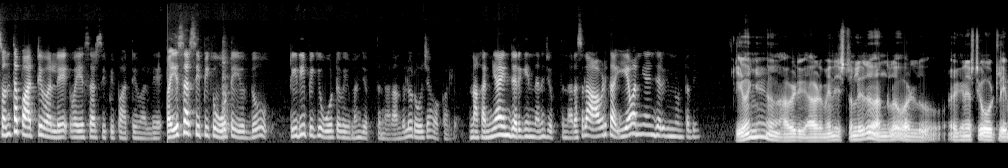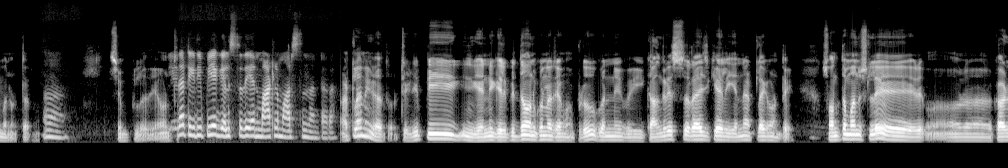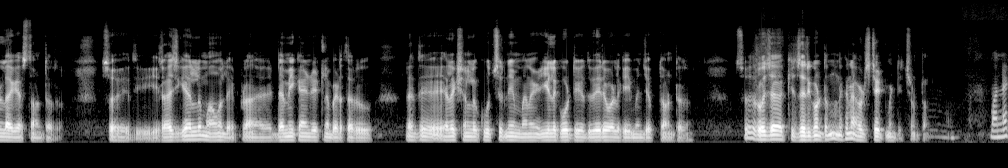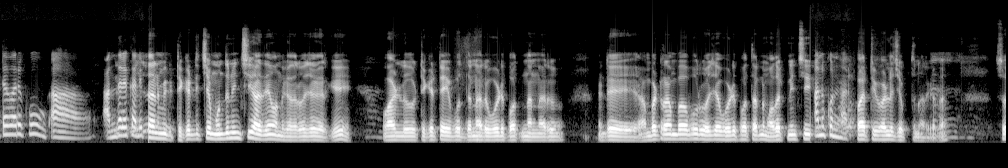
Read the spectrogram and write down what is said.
సొంత పార్టీ వాళ్ళే వైఎస్ఆర్సీపీ పార్టీ వాళ్ళే. వైఎస్ఆర్సీపీకి ఓటు వేయొద్దు టీడీపీకి ఓటు వేయమని చెప్తున్నారు. అందులో రోజా ఒకళ్ళు. నాకు అన్యాయం జరిగిందని చెప్తున్నారు. అసలు ఆవిడకి ఏం అన్యాయం జరిగింది ఉంటుంది ఏమన్నా ఆవిడ ఆవిడ మీద ఇష్టం లేదు. అందులో వాళ్ళు అగెనెస్ట్గా ఓట్లు వేయమని ఉంటారు. సింపుల్ అది లేదా టీడీపీయే గెలుస్తుంది అని మాటలు మారుస్తుంది అంటారా అట్లానే కాదు. టీడీపీ ఇవన్నీ గెలిపిద్దాం అనుకున్నారేమో. ఇప్పుడు కొన్ని ఈ కాంగ్రెస్ రాజకీయాలు ఇవన్నీ అట్లాగే ఉంటాయి. సొంత మనుషులే కాళ్ళు లాగేస్తూ ఉంటారు. సో ఇది రాజకీయాల్లో మామూలే. ఇప్పుడు డమ్మీ క్యాండిడేట్లను పెడతారు. లేకపోతే ఎలక్షన్లో కూర్చుని మన వీళ్ళకి ఓటు వేరే వాళ్ళకి వేయమని చెప్తూ ఉంటారు. సో రోజాకి జరిగి ఉంటుంది అందుకని ఆవిడ స్టేట్మెంట్ ఇచ్చి ఉంటాం. మొన్నటి వరకు అందరూ కలిపి మీకు టికెట్ ఇచ్చే ముందు నుంచి అదే ఉంది కదా రోజా గారికి. వాళ్ళు టికెట్ వేయబోద్దన్నారు ఓడిపోతుందన్నారు. అంటే అంబటి రాంబాబు రోజా ఓడిపోతారని మొదటి నుంచి అనుకున్నారు. పార్టీ వాళ్ళు చెప్తున్నారు కదా. సో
